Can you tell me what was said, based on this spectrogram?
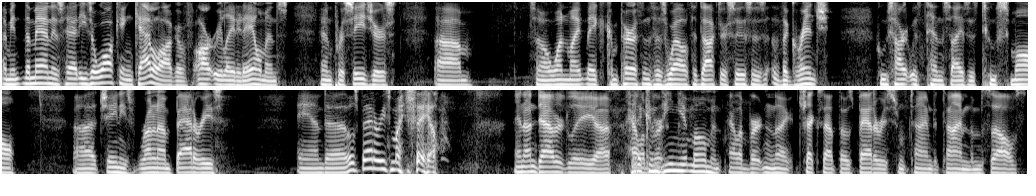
I mean, the man has had, he's a walking catalog of heart related ailments and procedures. Um, so one might make comparisons as well to Dr. Seuss's The Grinch, whose heart was 10 sizes too small. Uh, Cheney's running on batteries, and uh, those batteries might fail And undoubtedly, uh, at a convenient moment. Halliburton uh, checks out those batteries from time to time themselves.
